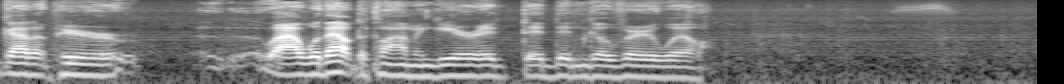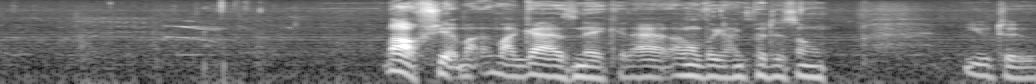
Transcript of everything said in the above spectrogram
got up here well, without the climbing gear, it, it didn't go very well. Oh shit, my, my guy's naked. I, I don't think I can put this on YouTube.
